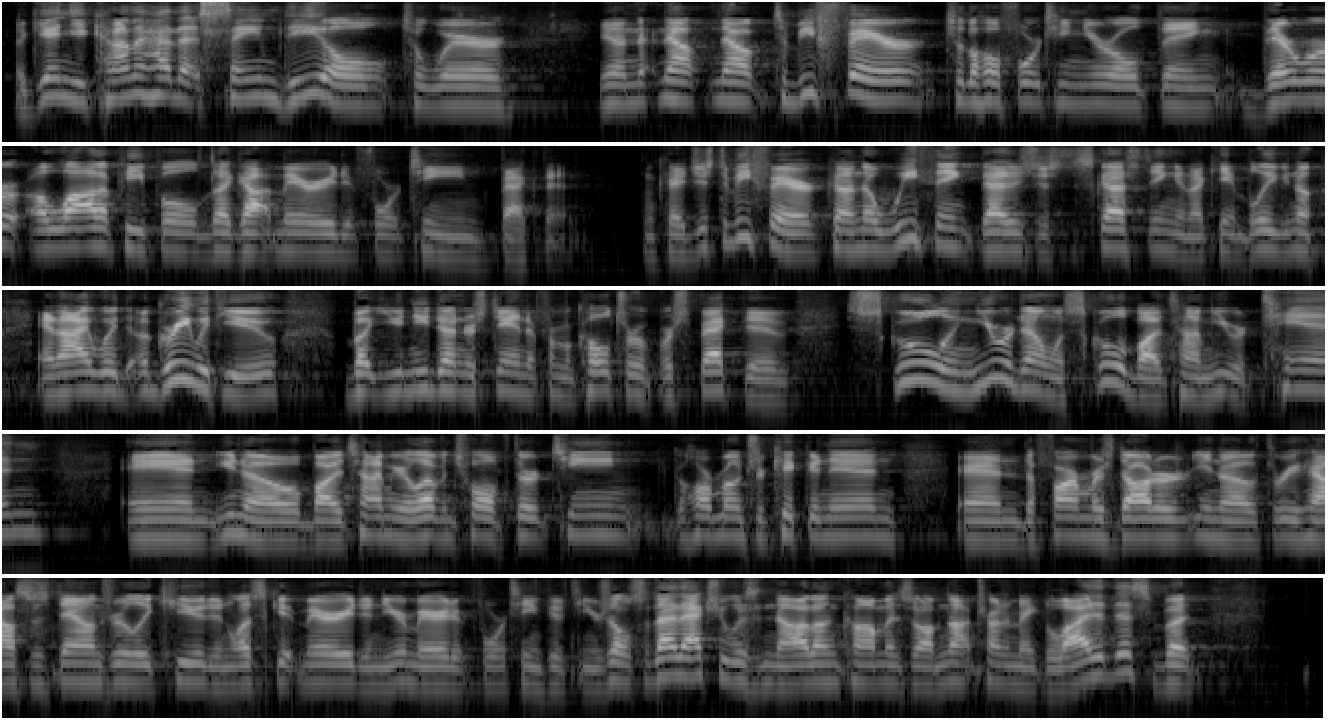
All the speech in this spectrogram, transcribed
Again, you kind of had that same deal to where, you know, now, now to be fair to the whole 14 year old thing, there were a lot of people that got married at 14 back then. Okay, just to be fair, because I know we think that is just disgusting and I can't believe, you know, and I would agree with you, but you need to understand that from a cultural perspective, schooling, you were done with school by the time you were 10, and, you know, by the time you're 11, 12, 13, hormones are kicking in, and the farmer's daughter, you know, three houses down is really cute, and let's get married, and you're married at 14, 15 years old. So that actually was not uncommon. So I'm not trying to make light of this, but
